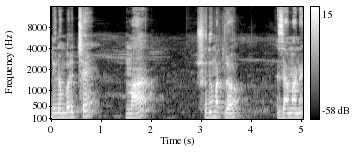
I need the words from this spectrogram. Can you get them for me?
দুই নম্বর হচ্ছে মা শুধুমাত্র জামানে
